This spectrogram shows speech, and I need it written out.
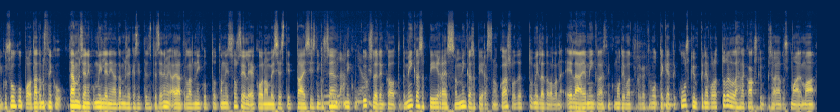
niin kuin sukupuolta tai tämmöistä, niin kuin, tämmöisiä niin milleniaa, tämmöisiä käsitteitä, niin pitäisi enemmän ajatella niin kuin, tota, niin sosiaaliekonomisesti tai siis niin kuin sen niin kuin yksilöiden kautta, että minkälaisissa piireissä on, minkälaisissa piireissä on kasvatettu, millä tavalla ne elää ja minkälaiset niin motivaattorit kaikki muut tekee, mm. että 60 voi olla todella lähellä 20 ajatusmaailmaa,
